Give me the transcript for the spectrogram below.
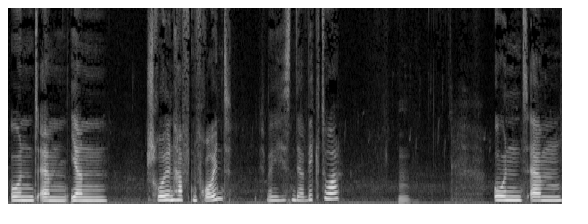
und ähm, ihren schrullenhaften Freund, wie hieß denn der, Viktor. Hm. Und ähm,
